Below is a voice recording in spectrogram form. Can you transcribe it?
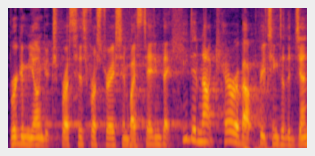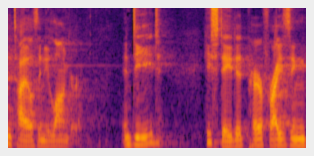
Brigham Young expressed his frustration by stating that he did not care about preaching to the Gentiles any longer. Indeed, he stated, paraphrasing,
